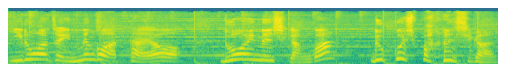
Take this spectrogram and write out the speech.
이루어져 있는 것 같아요. 누워있는 시간과 눕고 싶어 하는 시간.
